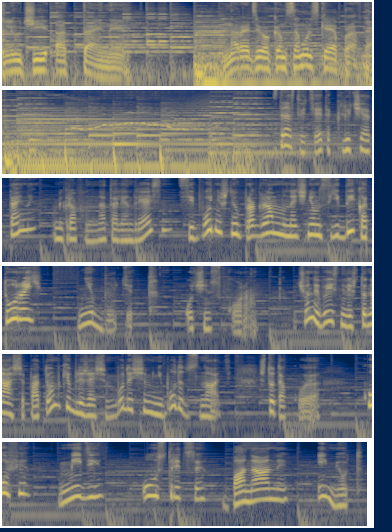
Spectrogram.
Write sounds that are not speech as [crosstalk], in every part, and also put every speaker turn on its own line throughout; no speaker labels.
Ключи от тайны. На радио «Комсомольская правда».
Здравствуйте, это «Ключи от тайны». У микрофона Наталья Андреасин. Сегодняшнюю программу начнем с еды, которой не будет очень скоро. Ученые выяснили, что наши потомки в ближайшем будущем не будут знать, что такое кофе, мидии, устрицы, бананы и мед.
